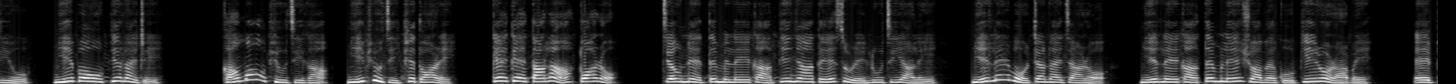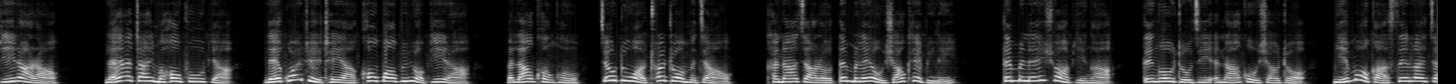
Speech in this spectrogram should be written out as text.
ကြီးကိုမြေပေါ်ကိုပြစ်လိုက်တယ်။ခေါင်းမောင်းအဖြူကြီးကမြင်းဖြူကြီးဖြစ်သွားတယ်။ကဲကဲတာလာသွားတော့ကျုံနဲ့တင်မလဲကပညာသေးဆိုတဲ့လူကြီးကလည်းမြင်းလဲပေါ်တက်လိုက်ကြတော့မြင်းလဲကတင်မလဲရွာဘက်ကိုပြေးတော့တာပဲ။အဲပြေးတာတော့လမ်းအတိုင်းမဟုတ်ဘူးဗျ။လေကွက်တွေထဲကခုံပေါက်ပြီးတော့ပြေးတာဘလောက်ခုံခုံကျုပ်တို့ကထွက်တော့မကြောက် ခဏကြာတော့တင်မလဲကိုရောက်ခဲ့ပြီလေ။တင်မလဲရွာပြင်ကတင်ငုတ်တို့ကြီးအနားကိုရောက်တော့မြင်းမော်ကဆင်းလိုက်ကြ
